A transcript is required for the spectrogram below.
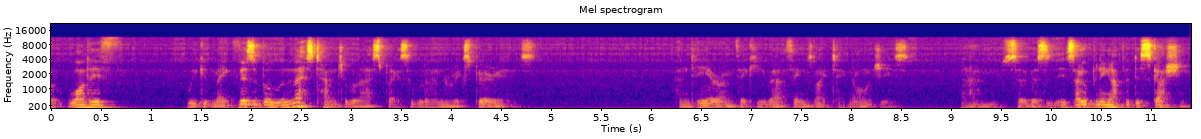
but what if we could make visible the less tangible aspects of learner experience? And here I'm thinking about things like technologies. Um, so it's opening up a discussion.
